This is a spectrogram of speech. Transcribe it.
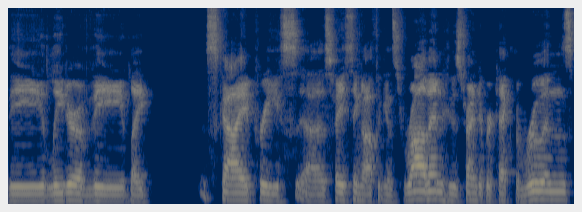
the leader of the like Sky Priests, uh, is facing off against Robin, who's trying to protect the ruins,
